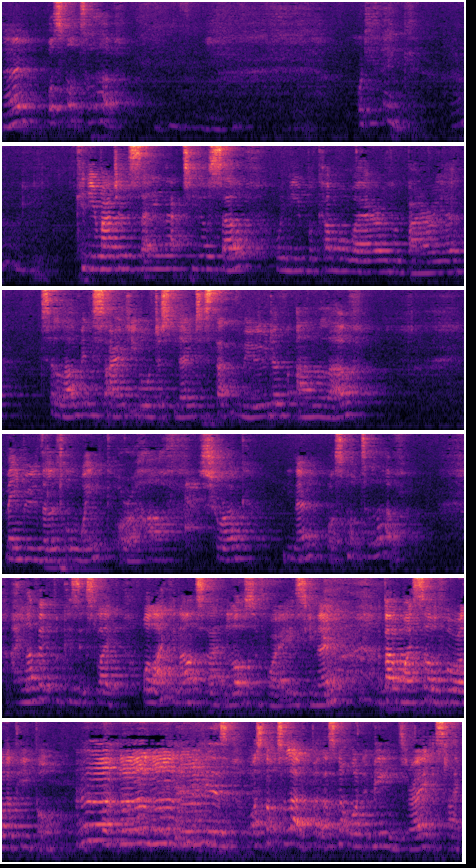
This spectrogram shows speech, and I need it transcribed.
No? What's not to love? What do you think? Can you imagine saying that to yourself when you become aware of a barrier to love inside you or just notice that mood of unlove? Maybe with a little wink or a half shrug, you know, what's not to love? I love it because it's like, well, I can answer that in lots of ways, you know, about myself or other people. what's not to love? But that's not what it means, right? It's like,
